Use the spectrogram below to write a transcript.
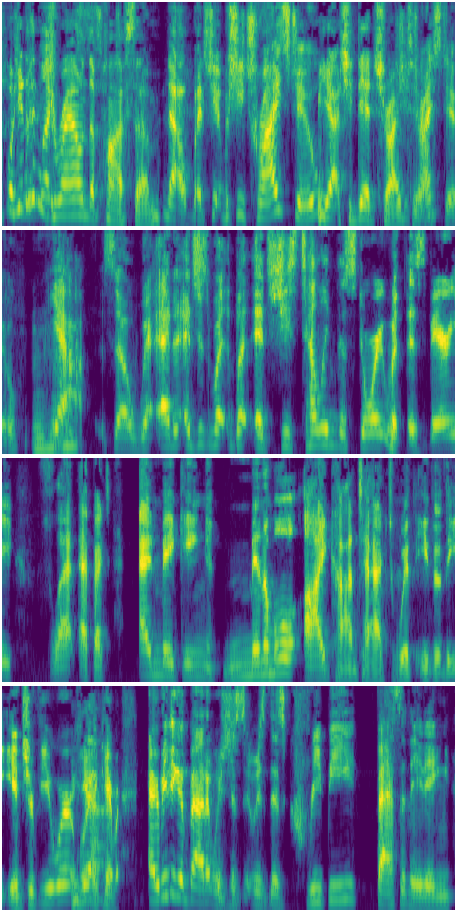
well, she didn't like- drown the possum. no, but she, but she tries to. Yeah, she did try She to. tries to. Mm-hmm. Yeah. So, and it's just, but, but it's, she's telling the story with this very flat effect and making minimal eye contact with either the interviewer or Yeah. the camera. Everything about it was just, it was this creepy, fascinating.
